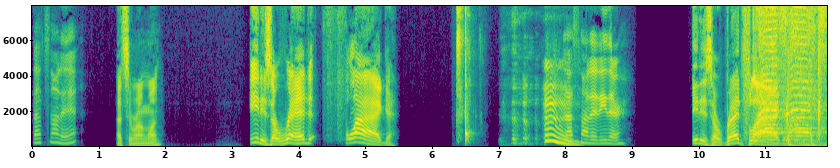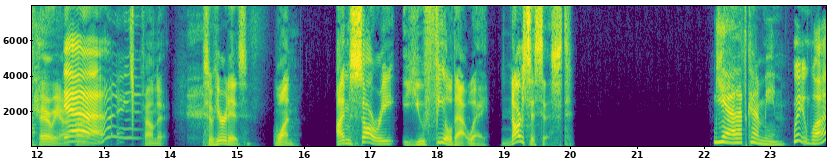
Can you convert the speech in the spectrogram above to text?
That's not it. That's the wrong one. It is a red flag. That's not it either. It is a red flag. There we are. Yeah. All right. Found it. So here it is. One, I'm sorry you feel that way. Narcissist. Yeah, that's kind of mean. Wait, what?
